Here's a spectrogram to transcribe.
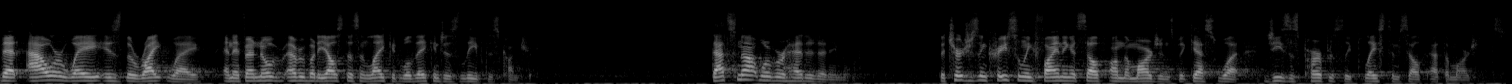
that our way is the right way. And if I know everybody else doesn't like it, well, they can just leave this country. That's not where we're headed anymore. The church is increasingly finding itself on the margins, but guess what? Jesus purposely placed himself at the margins.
